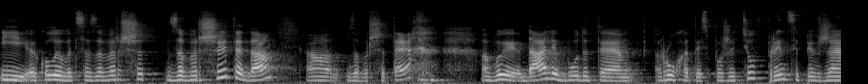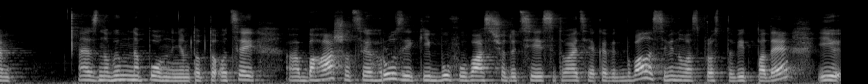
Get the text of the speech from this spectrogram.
І коли ви це заверши, завершите, да, завершите, ви далі будете рухатись по життю, в принципі, вже. Е, З новим наповненням, тобто оцей е, багаж, оцей груз, який був у вас щодо цієї ситуації, яка відбувалася, він у вас просто відпаде, і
